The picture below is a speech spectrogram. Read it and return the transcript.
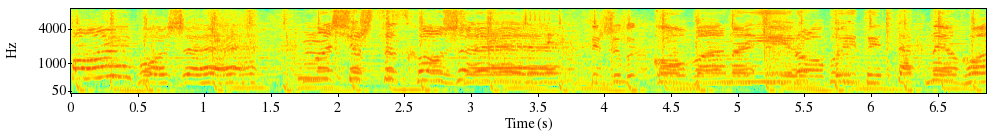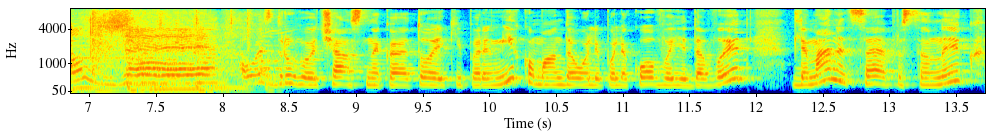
Ой Боже, на що ж це схоже? Ти ж вихована і робити так не гоже. Ось другий учасник, е, той, який переміг, команда Олі Полякової Давид. Для мене це представник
